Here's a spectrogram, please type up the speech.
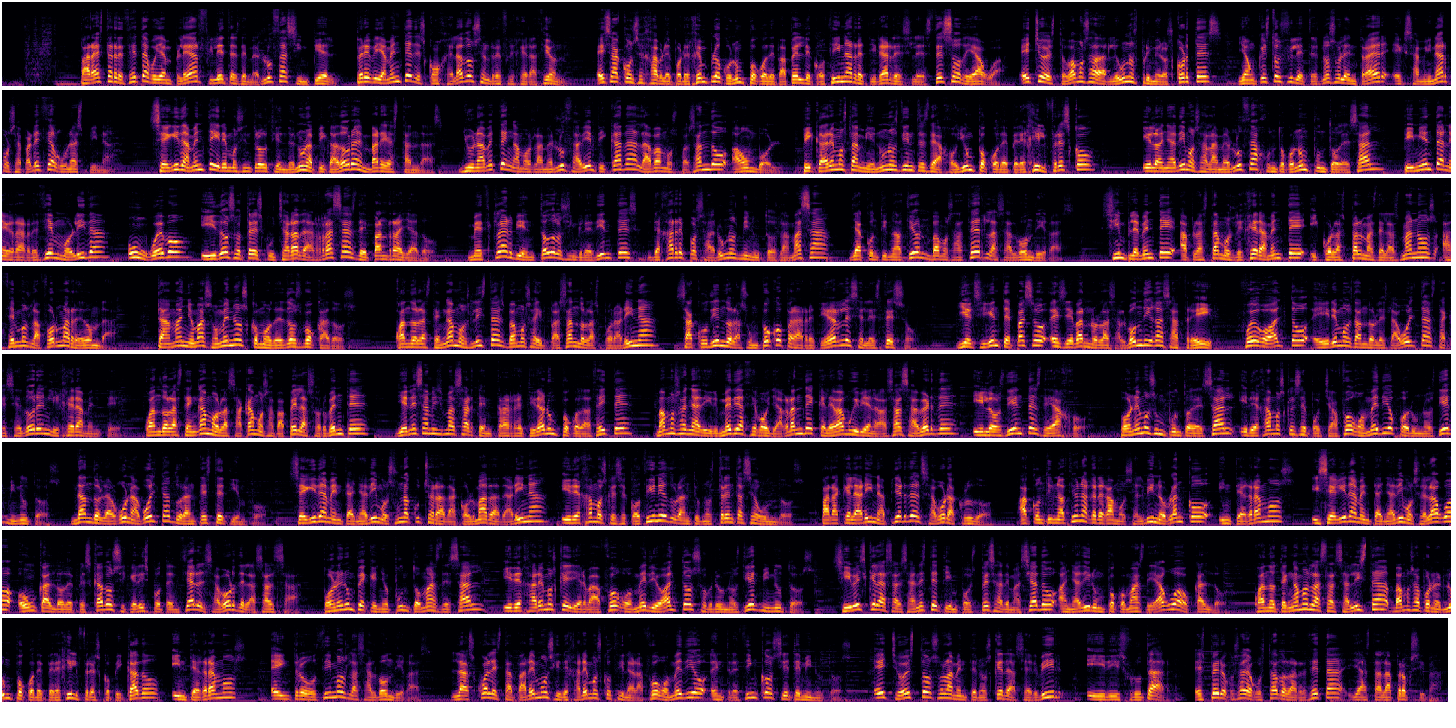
Para esta receta voy a emplear filetes de merluza sin piel, previamente descongelados en refrigeración. Es aconsejable, por ejemplo, con un poco de papel de cocina retirarles el exceso de agua. Hecho esto, vamos a darle unos primeros cortes y aunque estos filetes no suelen traer, examinar por si aparece alguna espina. Seguidamente iremos introduciendo en una picadora en varias tandas, y una vez tengamos la merluza bien picada, la vamos pasando a un bol. Picaremos también unos dientes de ajo y un poco de perejil fresco, y lo añadimos a la merluza junto con un punto de sal, pimienta negra recién molida, un huevo y dos o tres cucharadas rasas de pan rallado. Mezclar bien todos los ingredientes, dejar reposar unos minutos la masa y a continuación vamos a hacer las albóndigas. Simplemente aplastamos ligeramente y con las palmas de las manos hacemos la forma redonda, tamaño más o menos como de dos bocados. Cuando las tengamos listas vamos a ir pasándolas por harina, sacudiéndolas un poco para retirarles el exceso. Y el siguiente paso es llevarnos las albóndigas a freír. Fuego alto e iremos dándoles la vuelta hasta que se doren ligeramente. Cuando las tengamos las sacamos a papel absorbente y en esa misma sartén tras retirar un poco de aceite vamos a añadir media cebolla grande que le va muy bien a la salsa verde y los dientes de ajo. Ponemos un punto de sal y dejamos que se poche a fuego medio por unos 10 minutos, dándole alguna vuelta durante este tiempo. Seguidamente añadimos una cucharada colmada de harina y dejamos que se cocine durante unos 30 segundos, para que la harina pierda el sabor a crudo. A continuación agregamos el vino blanco, integramos y seguidamente añadimos el agua o un caldo de pescado si queréis potenciar el sabor de la salsa. Poner un pequeño punto más de sal y dejaremos que hierva a fuego medio alto sobre unos 10 minutos. Si veis que la salsa en este tiempo espesa demasiado, añadir un poco más de agua o caldo. Cuando tengamos la salsa lista, vamos a ponerle un poco de perejil fresco picado, integramos e introducimos las albóndigas, las cuales taparemos y dejaremos cocinar a fuego medio entre 5 o 7 minutos. Hecho esto, solamente nos queda servir y disfrutar. Espero que os haya gustado la receta y hasta la próxima.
